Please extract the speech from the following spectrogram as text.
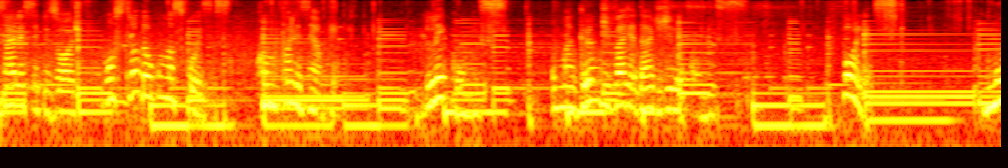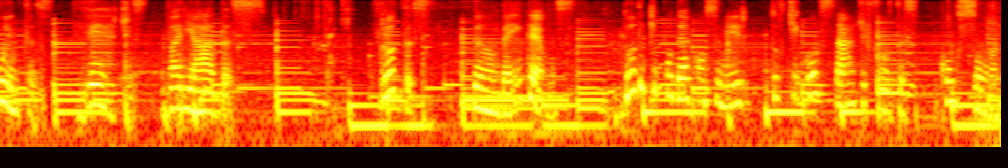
Começar esse episódio mostrando algumas coisas, como por exemplo, legumes, uma grande variedade de legumes, folhas, muitas, verdes, variadas, frutas, também temos. Tudo que puder consumir, tudo que gostar de frutas, consuma.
